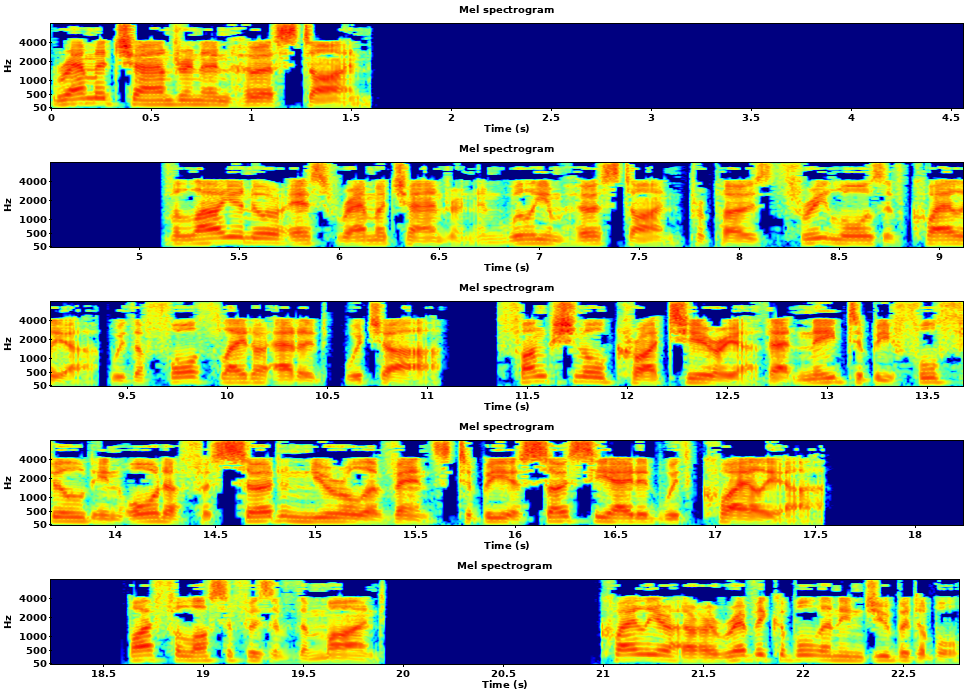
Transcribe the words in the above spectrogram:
Ramachandran and Hirstein Vilayanur S. Ramachandran and William Hirstein proposed three laws of qualia with a fourth later added, which are functional criteria that need to be fulfilled in order for certain neural events to be associated with qualia. By philosophers of the mind, qualia are irrevocable and indubitable.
